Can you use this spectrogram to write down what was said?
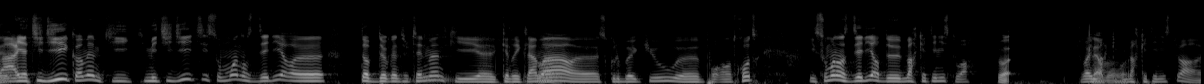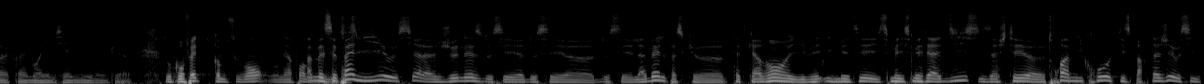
Bah, il y a TD quand même, qui, qui mais sais, ils sont moins dans ce délire euh, Top Dog Entertainment, qui euh, Kendrick Lamar, euh, Schoolboy Q, euh, pour, entre autres. Ils sont moins dans ce délire de marketing histoire. Tu vois, marquent- ouais. marketing histoire euh, quand même, YMCMB. Donc, euh, donc en fait, comme souvent, on est un peu en Ah, mais c'est pas lié aussi à la jeunesse de ces, de ces, euh, de ces labels parce que peut-être qu'avant ils, ils mettaient, ils, se, met- ils se mettaient à 10, ils achetaient euh, trois micros qui se partageaient aussi,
